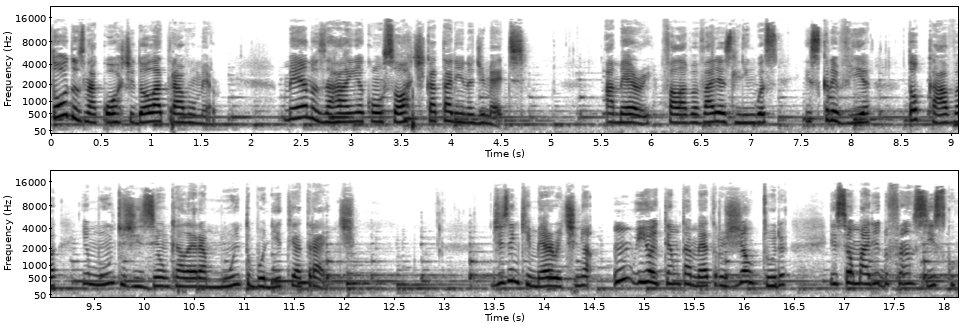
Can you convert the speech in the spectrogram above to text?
Todos na corte idolatravam Mary, menos a rainha consorte Catarina de Médici. A Mary falava várias línguas, escrevia, tocava e muitos diziam que ela era muito bonita e atraente. Dizem que Mary tinha 1,80 metros de altura e seu marido Francisco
